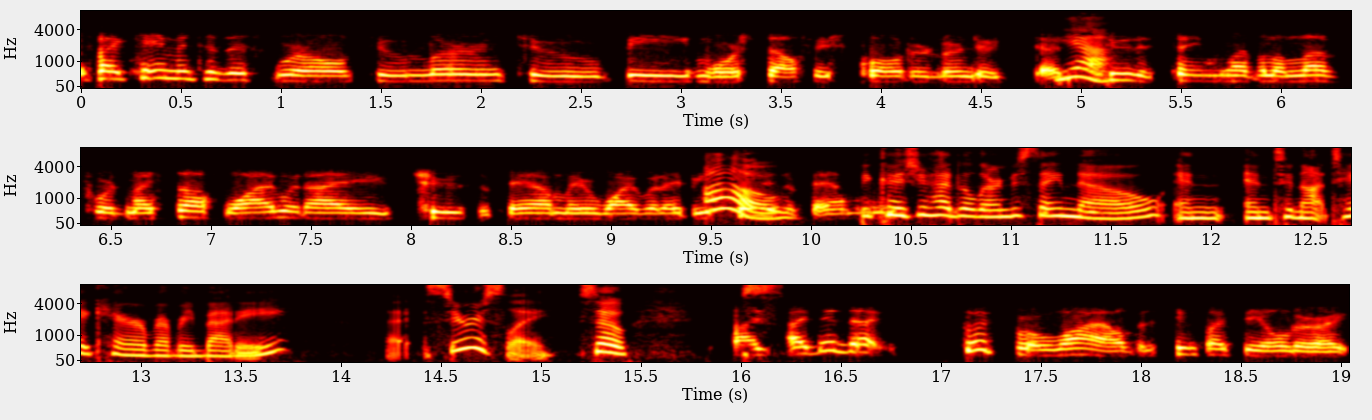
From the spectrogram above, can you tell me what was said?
if I came into this world to learn to be more selfish, quote, or learn to uh, Yeah. do the same level of love toward myself, why would I choose a family, or why would I be put in a Oh, family? because you had to learn to say no and and to not take care of everybody. Uh, seriously. So I, I did that. good for a while, but it seems like the older I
